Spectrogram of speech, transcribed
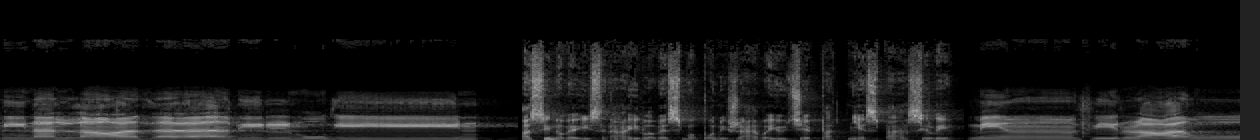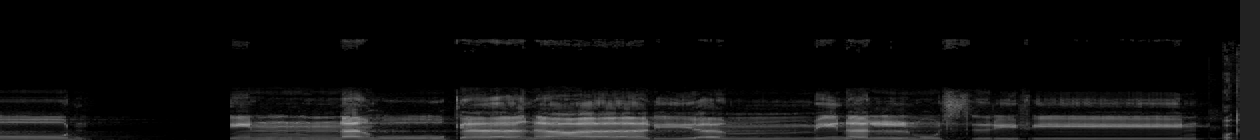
من العذاب المهين A sinove Israilove smo ponižavajuće patnje spasili من فرعون إنه كان عاليا من المسرفين Od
